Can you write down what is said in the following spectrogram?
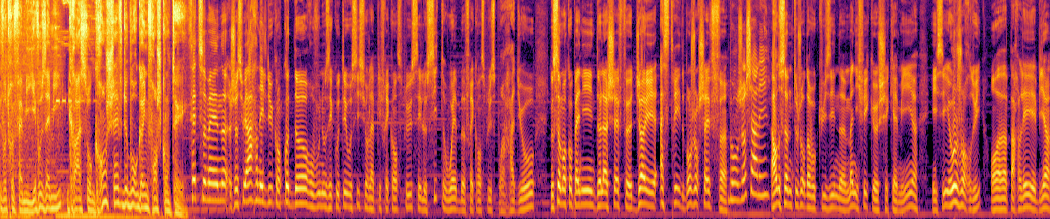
votre famille et vos amis grâce au grand chef de Bourgogne-Franche-Comté. Cette semaine, je suis à Arnay-le-Duc en Côte d'Or où vous nous écoutez aussi sur l'appli Fréquence Plus et le site web fréquenceplus.radio. Nous sommes en compagnie de la chef Joy Astrid. Bonjour chef. Bonjour Charlie. Alors nous sommes toujours dans vos cuisines magnifiques chez Camille ici et aujourd'hui on va parler eh bien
